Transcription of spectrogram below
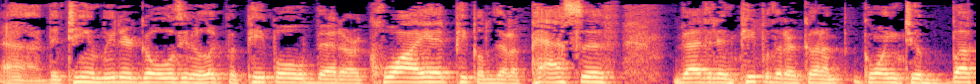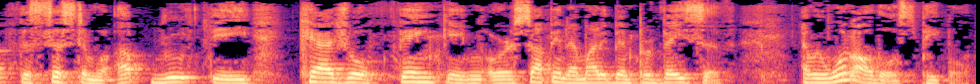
Uh, the team leader goes in to look for people that are quiet, people that are passive, rather than people that are going to, going to buck the system or uproot the casual thinking or something that might have been pervasive. And we want all those people,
